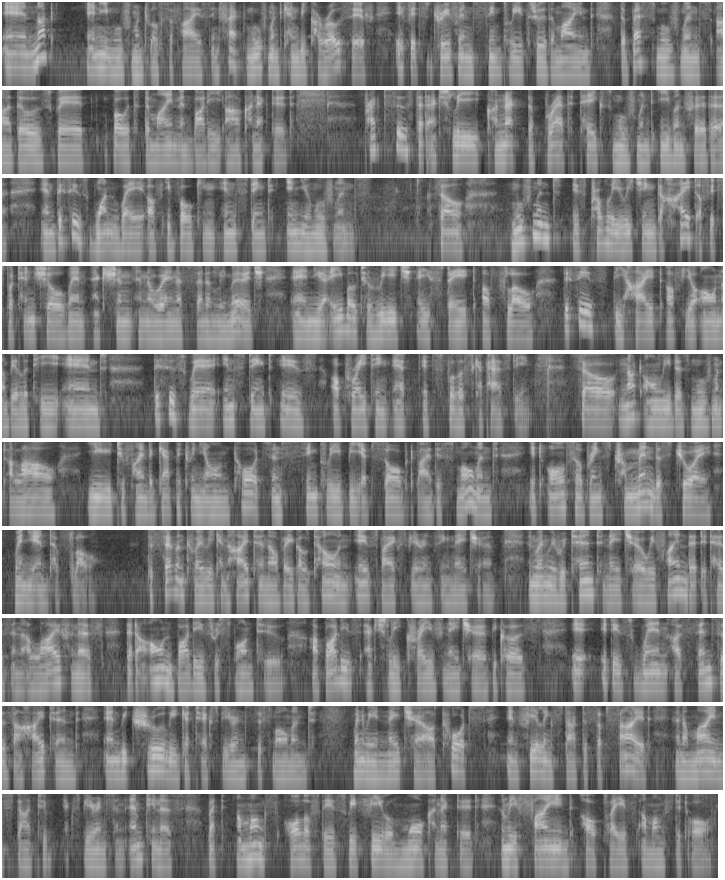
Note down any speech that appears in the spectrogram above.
And not any movement will suffice. In fact, movement can be corrosive if it's driven simply through the mind. The best movements are those where both the mind and body are connected. Practices that actually connect the breath takes movement even further, and this is one way of evoking instinct in your movements. So, Movement is probably reaching the height of its potential when action and awareness suddenly merge and you're able to reach a state of flow. This is the height of your own ability, and this is where instinct is operating at its fullest capacity. So, not only does movement allow you to find a gap between your own thoughts and simply be absorbed by this moment, it also brings tremendous joy when you enter flow. The seventh way we can heighten our vagal tone is by experiencing nature. And when we return to nature, we find that it has an aliveness that our own bodies respond to. Our bodies actually crave nature because it, it is when our senses are heightened and we truly get to experience this moment. When we're in nature, our thoughts and feelings start to subside and our minds start to experience an emptiness. But amongst all of this, we feel more connected and we find our place amongst it all.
